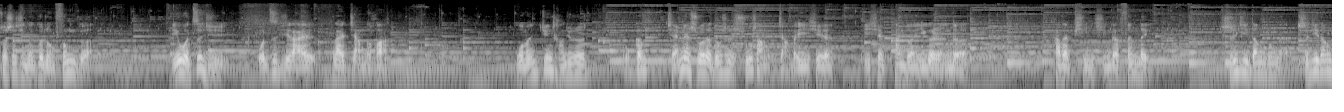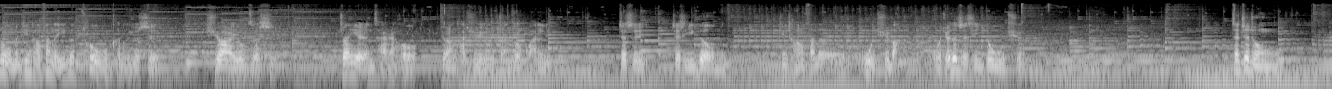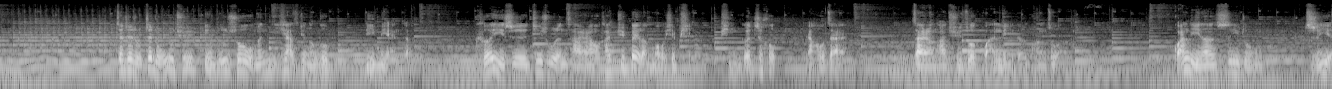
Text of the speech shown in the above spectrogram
做事情的各种风格，以我自己，我自己来来讲的话，我们经常就是，我刚前面说的都是书上讲的一些一些判断一个人的他的品行的分类，实际当中呢，实际当中我们经常犯的一个错误，可能就是学而优则仕，专业人才，然后。就让他去转做管理，这是这是一个我们经常犯的误区吧？我觉得这是一个误区。在这种在这种这种误区，并不是说我们一下子就能够避免的，可以是技术人才，然后他具备了某一些品品格之后，然后再再让他去做管理的工作。管理呢是一种职业，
